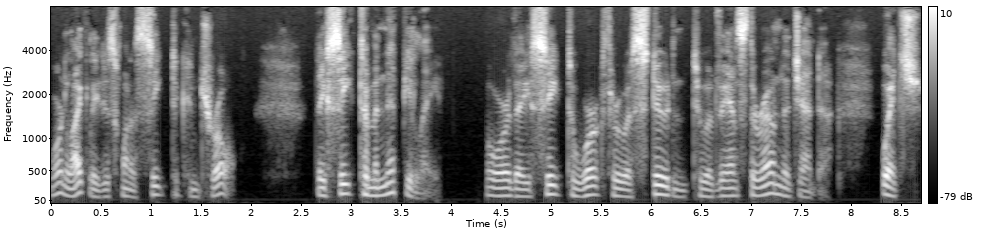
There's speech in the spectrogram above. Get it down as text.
more likely just want to seek to control. They seek to manipulate, or they seek to work through a student to advance their own agenda, which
